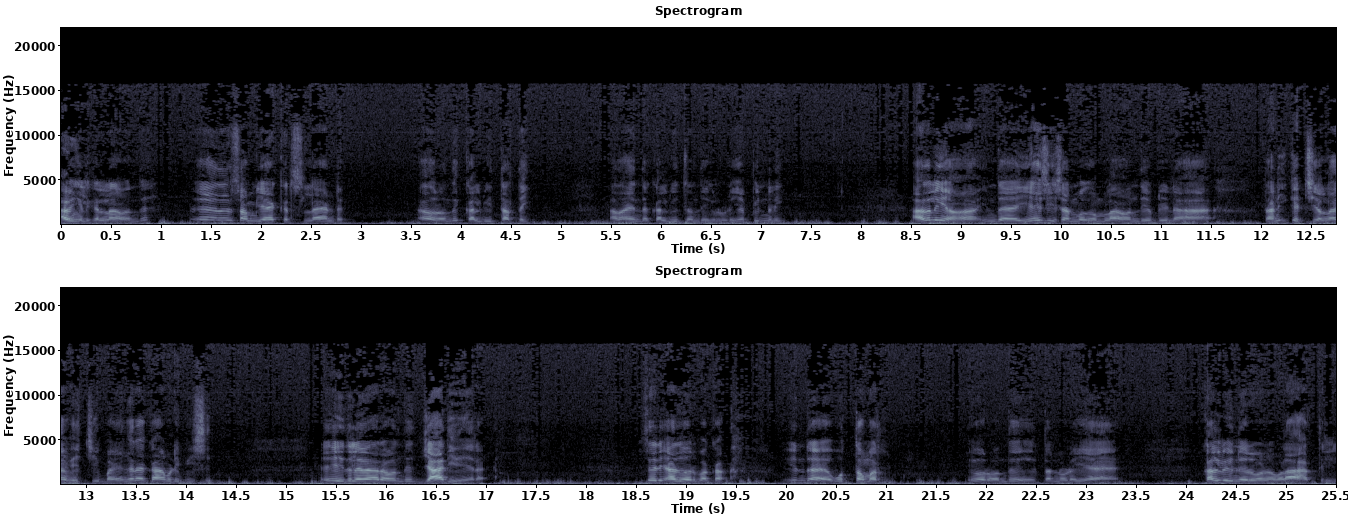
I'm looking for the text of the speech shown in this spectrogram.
அவங்களுக்கெல்லாம் வந்து சம் ஏக்கர்ஸ் லேண்டு அவர் வந்து கல்வி தந்தை. அதான் இந்த கல்வி தந்தைகளுடைய பின்னணி. அதுலேயும் இந்த ஏசி சண்முகம்லாம் வந்து எப்படின்னா தனி கட்சியெல்லாம் வச்சு பயங்கர காமெடி பீஸு இதில் வேறு வந்து ஜாதி வேறு. சரி அது ஒரு பக்கம். இந்த உத்தமர் இவர் வந்து தன்னுடைய கல்வி நிறுவன வளாகத்தில்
